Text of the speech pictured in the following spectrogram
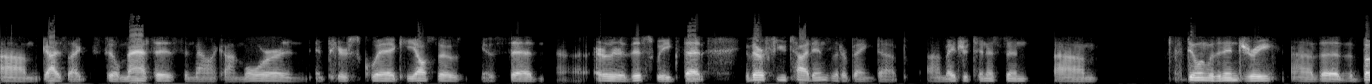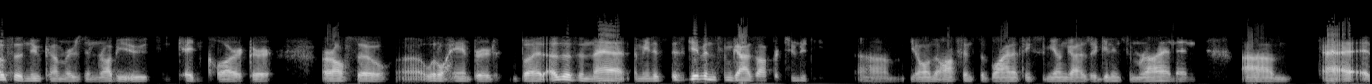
um, guys like Phil Mathis and Malachi Moore and, and Pierce Quick. He also you know, said uh, earlier this week that there are a few tight ends that are banged up. Uh, Major Tennison um, dealing with an injury. Uh, the, the both of the newcomers and Robbie Ouzts and Caden Clark are are also uh, a little hampered. But other than that, I mean, it's, it's given some guys opportunities. Um, you know, on the offensive line, I think some young guys are getting some run, and um, I, I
